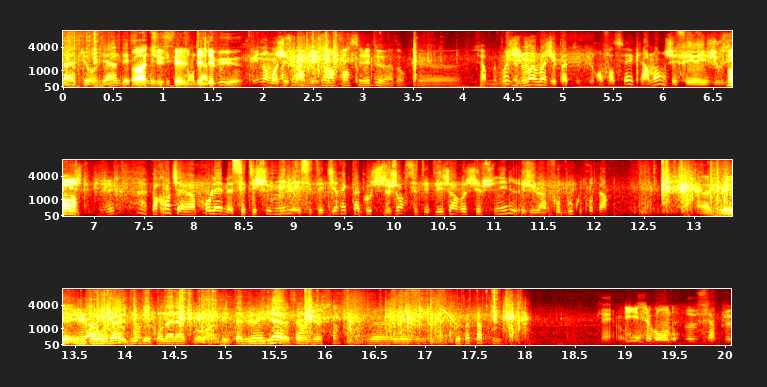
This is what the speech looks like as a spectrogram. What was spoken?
Bah, tu reviens, descends. Et tu fais dès le début. Oui, non, moi j'ai fait. déjà renforcé les deux, hein, donc euh, ferme Moi j'ai, moi, moi, j'ai pas de plus renforcé, clairement. J'ai fait, je vous ai dit, j'étais piégé. Par contre, il y avait un problème, c'était chenil et c'était direct à gauche. Genre, c'était déjà rushé chenil. J'ai eu l'info beaucoup trop tard. Ah, je vais, bah, on te hein. dès qu'on a l'info, hein. dès que t'as vu le je je- je peux pas faire plus. 10 secondes. On peut faire plus.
